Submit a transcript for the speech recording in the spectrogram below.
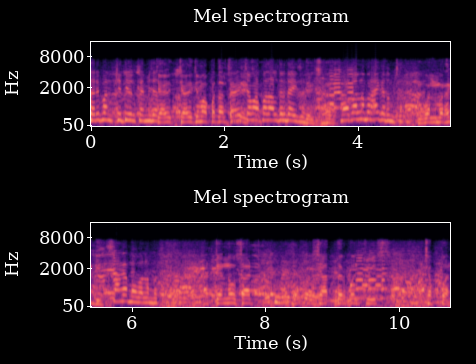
तरी पण किती होईल? कमी जास्त. चाळीस- चाळीसच्या मापात आलं तर चाळीसच्या द्यायचं. मापात आलं तर द्यायचं. द्यायचं, हा. मोबाईल नंबर आहे का तुमचा? मोबाईल नंबर आहे की? सांगा मोबाईल नंबर. अठ्ठ्याण्णव साठ शहात्तर पंचवीस छप्पन.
